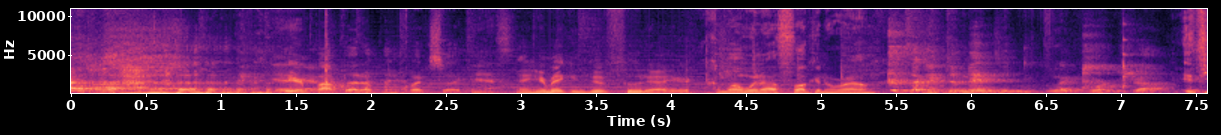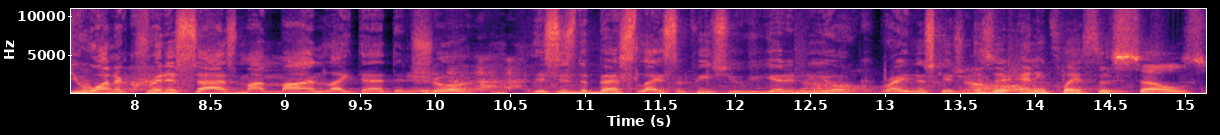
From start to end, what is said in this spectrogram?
Here, pop that up in a quick second. Man, you're making good food out here. Come on, we're not fucking around. It's like a demented like workshop. If you want to criticize my mind like that, then sure. This is the best slice of pizza you could get in New York, right in this kitchen. Is there any place that sells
